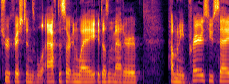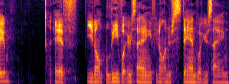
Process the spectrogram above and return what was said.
true Christians will act a certain way. It doesn't matter how many prayers you say, if you don't believe what you're saying, if you don't understand what you're saying.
